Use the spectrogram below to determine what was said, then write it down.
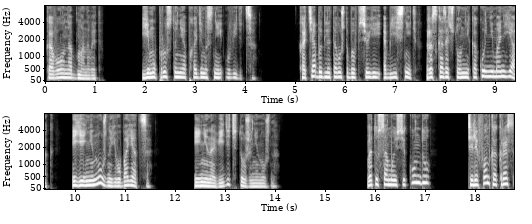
Кого он обманывает? Ему просто необходимо с ней увидеться хотя бы для того, чтобы все ей объяснить, рассказать, что он никакой не маньяк, и ей не нужно его бояться. И ненавидеть тоже не нужно. В эту самую секунду телефон как раз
